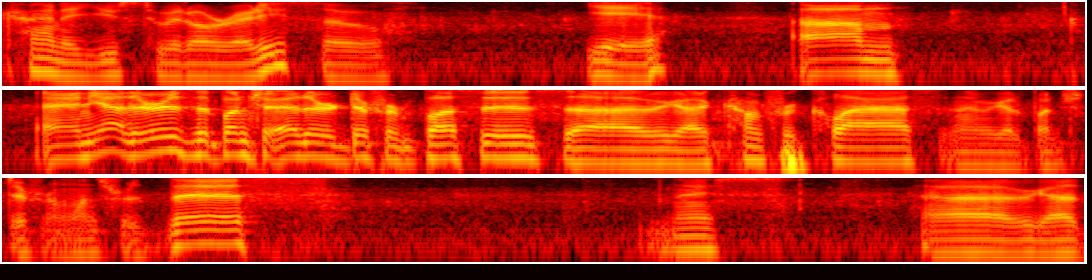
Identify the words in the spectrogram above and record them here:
kind of used to it already, so yeah. Um, and yeah, there is a bunch of other different buses. Uh, we got a comfort class, and then we got a bunch of different ones for this. Nice. Uh, we got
